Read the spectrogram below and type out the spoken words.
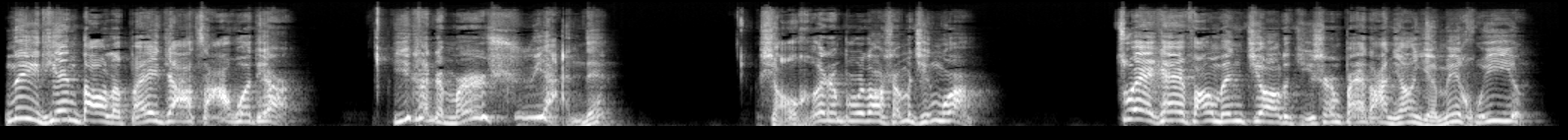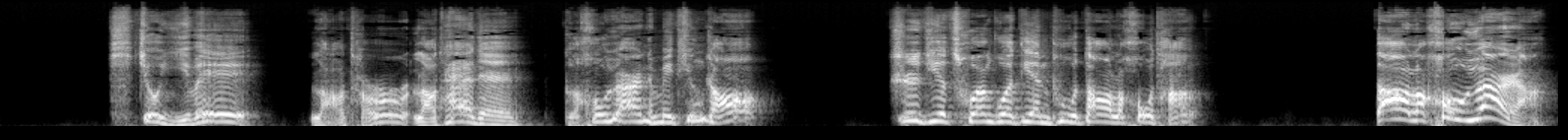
那天到了白家杂货店一看这门虚掩的，小和尚不知道什么情况，拽开房门叫了几声白大娘也没回应，就以为老头老太太搁后院呢没听着，直接穿过店铺到了后堂。到了后院啊，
